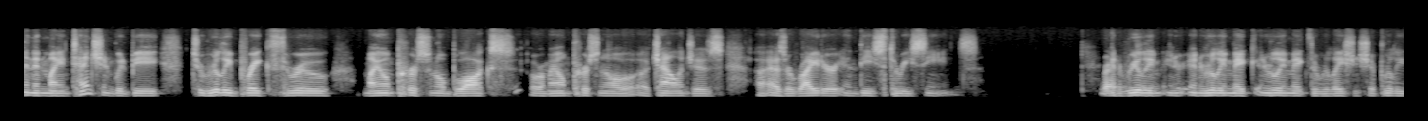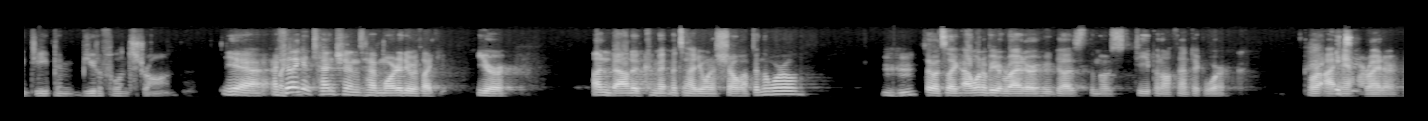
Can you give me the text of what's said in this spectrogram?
and then my intention would be to really break through my own personal blocks or my own personal uh, challenges uh, as a writer in these three scenes right. and really and really make and really make the relationship really deep and beautiful and strong yeah i like, feel like intentions have more to do with like your unbounded commitment to how you want to show up in the world. Mm-hmm. So it's like, I want to be a writer who does the most deep and authentic work, or I it's, am a writer,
